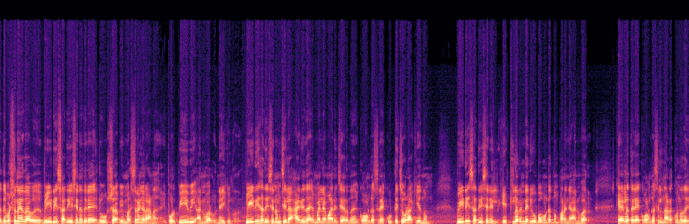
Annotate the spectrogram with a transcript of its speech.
പ്രതിപക്ഷ നേതാവ് വി ഡി സതീശനെതിരെ രൂക്ഷ വിമർശനങ്ങളാണ് ഇപ്പോൾ പി വി അൻവർ ഉന്നയിക്കുന്നത്. വി ഡി സതീശനും ചില ഹരിത എം എൽ എമാരും ചേർന്ന് കോൺഗ്രസിനെ കുട്ടിച്ചോറാക്കിയെന്നും വി ഡി സതീശനിൽ ഹിറ്റ്ലറിന്റെ രൂപമുണ്ടെന്നും പറഞ്ഞ അൻവർ കേരളത്തിലെ കോൺഗ്രസിൽ നടക്കുന്നത്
